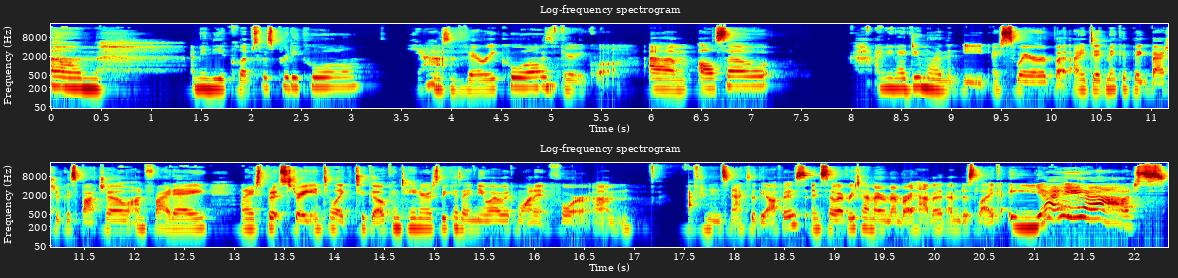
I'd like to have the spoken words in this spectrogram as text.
Um, I mean, the eclipse was pretty cool. Yeah, it was very cool. It was very cool. Um, also, I mean, I do more than eat, I swear, but I did make a big batch of gazpacho on Friday and I just put it straight into like to go containers because I knew I would want it for um, afternoon snacks at the office. And so every time I remember I have it, I'm just like, yes.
